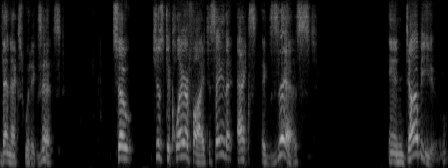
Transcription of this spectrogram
then X would exist. So just to clarify, to say that X exists in W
